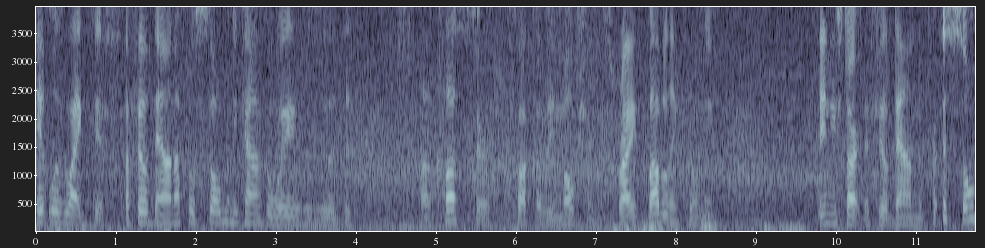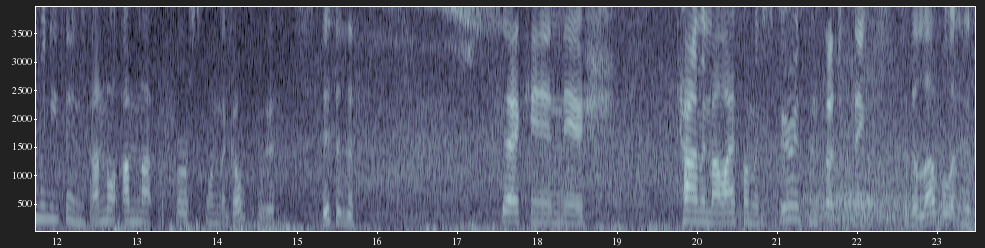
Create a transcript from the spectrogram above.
It was like this. I feel down. I feel so many kinds of ways. This is just a cluster fuck of emotions, right? Bubbling through me then you start to feel down. Dep- There's so many things. I know I'm not the first one to go through this. This is the f- second-ish time in my life I'm experiencing such a thing to the level it has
